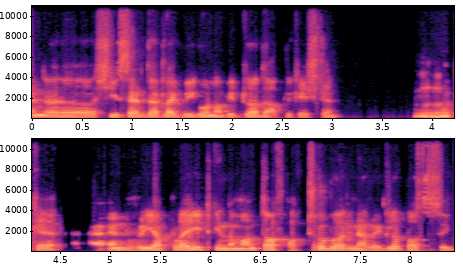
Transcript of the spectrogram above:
and uh, she said that like we're gonna withdraw the application Mhm. okay and reapply it in the month of october in a regular processing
